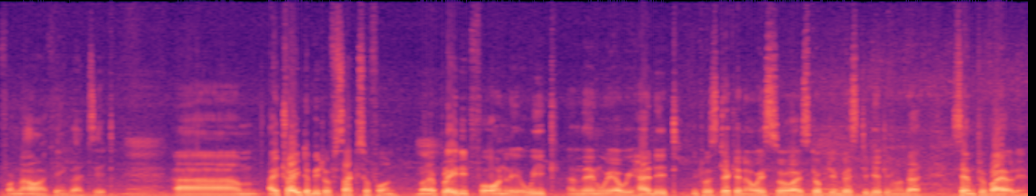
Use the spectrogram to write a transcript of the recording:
For now, I think that's it. Um, I tried a bit of saxophone, but I played it for only a week, and then where we had it, it was taken away, so I stopped investigating on that. Same to violin.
